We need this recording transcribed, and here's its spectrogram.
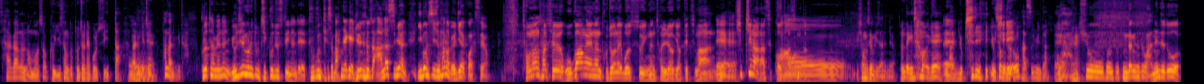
4강을 넘어서 그 이상도 도전해 볼 수 있다라는 게 제 판단입니다. 그렇다면은 요 질문은 좀 짓궂을 수도 있는데 두 분께서 만약에 류현진 선수 안 왔으면 이번 시즌 하나 몇 위 할 것 같으세요? 저는 사실 5강에는 도전해 볼 수 있는 전력이었겠지만 예. 쉽지는 않았을 것 같습니다. 어, 정세영 기자는요? 저는 냉정하게 네. 한 6, 7위 6, 7위? 정도로 봤습니다. 예. 야, 안치홍 선수, 김강민 선수가 왔는데도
